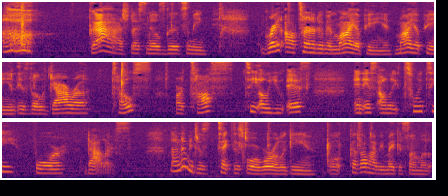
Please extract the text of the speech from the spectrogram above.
Oh! gosh, that smells good to me. Great alternative in my opinion. My opinion is the Yara Toast or Toss, T-O-U-S. And it's only $24. Now let me just take this for a whirl again. Well, because I might be making some up.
